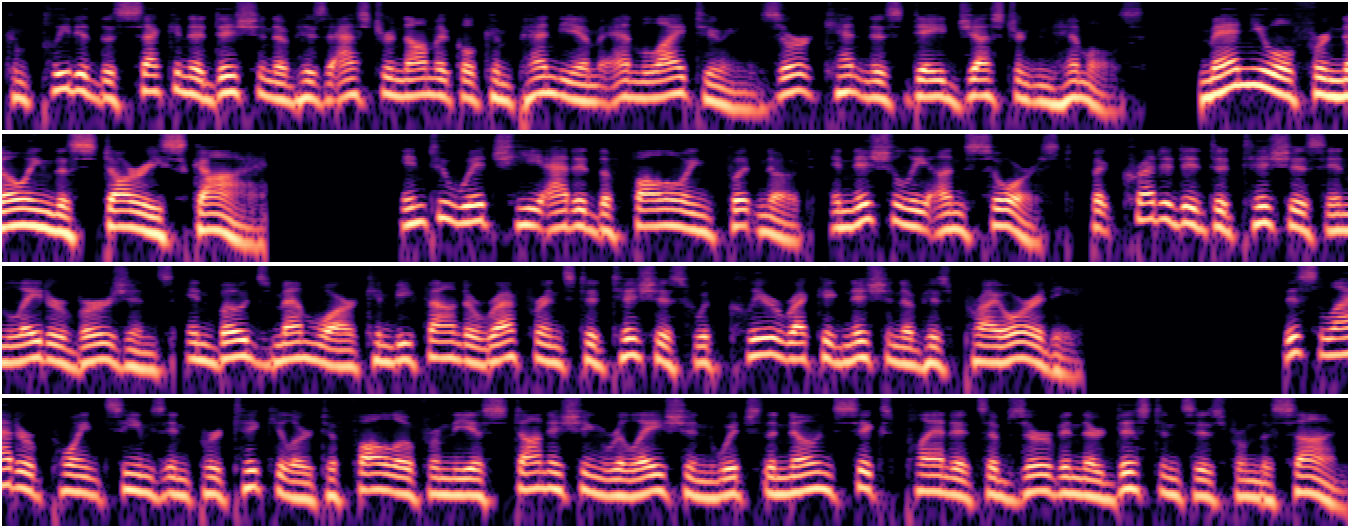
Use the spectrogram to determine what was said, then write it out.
completed the second edition of his astronomical compendium Anleitung zur Kenntnis des Gestirnten Himmels Manual for Knowing the Starry Sky", into which he added the following footnote, initially unsourced, but credited to Titius in later versions in Bode's memoir can be found a reference to Titius with clear recognition of his priority, this latter point seems in particular to follow from the astonishing relation which the known six planets observe in their distances from the Sun.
